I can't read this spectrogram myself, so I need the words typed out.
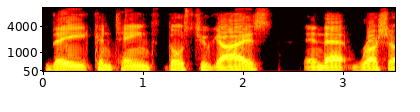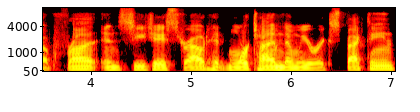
they contained those two guys and that rush up front, and CJ Stroud had more time than we were expecting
